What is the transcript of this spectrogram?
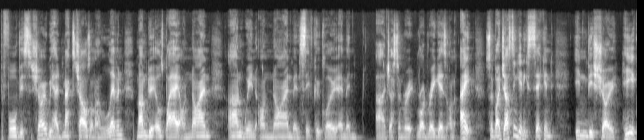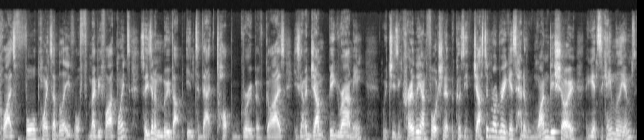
before this show. We had Maxx Charles on 11, Mamdouh Elssbiay on 9, Anh Nguyen on 9, then Steve Kuclo, and then uh, Justin Rodriguez on 8. So by Justin getting second in this show, he acquires four points, I believe, or maybe five points. So he's going to move up into that top group of guys. He's going to jump Big Ramy which is incredibly unfortunate because if Justin Rodriguez had a won this show against Akim Williams,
